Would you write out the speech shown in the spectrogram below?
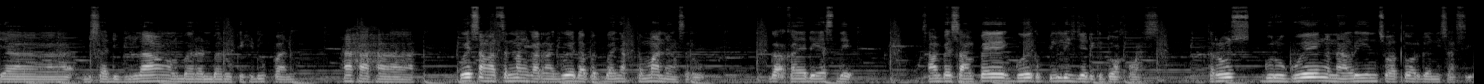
Ya bisa dibilang lembaran baru kehidupan. Hahaha. Gue sangat senang karena gue dapat banyak teman yang seru. Gak kayak di SD. Sampai-sampai gue kepilih jadi ketua kelas Terus guru gue ngenalin suatu organisasi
